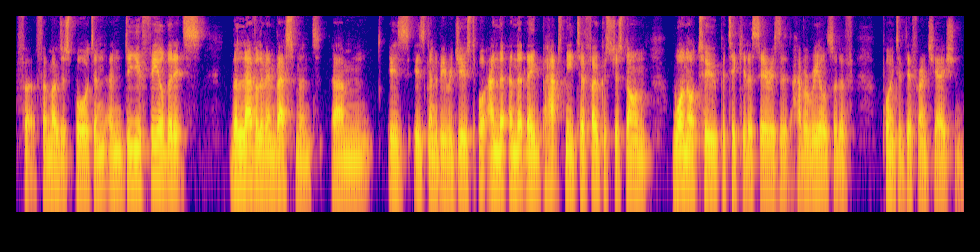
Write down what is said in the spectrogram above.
for, for motorsport, and and do you feel that it's the level of investment um, is is going to be reduced, or, and and that they perhaps need to focus just on one or two particular series that have a real sort of point of differentiation?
